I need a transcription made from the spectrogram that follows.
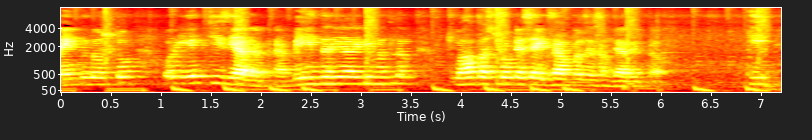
थैंक यू दोस्तों। और एक चीज़ याद रखना बी इन रियलिटी मतलब वापस छोटे से एग्जांपल से समझा देता हूँ कि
